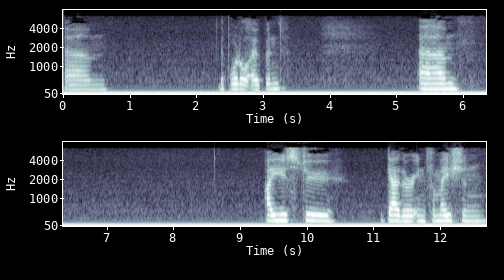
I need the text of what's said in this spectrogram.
um, the portal opened. Um, I used to gather information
